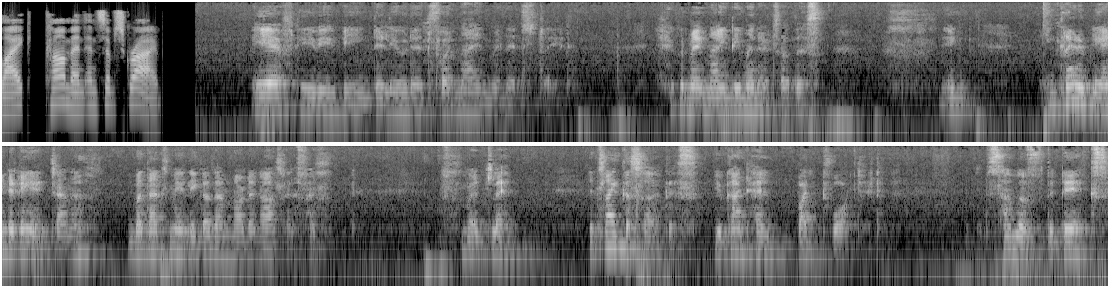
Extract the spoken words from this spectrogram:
like, comment and subscribe. AFTV being deluded for 9 minutes straight. You could make 90 minutes of this. In- incredibly entertaining channel, but that's mainly because I'm not an Arsenal fan. but like, it's like a circus. You can't help but watch it. Some of the takes,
